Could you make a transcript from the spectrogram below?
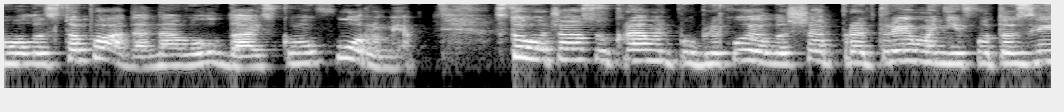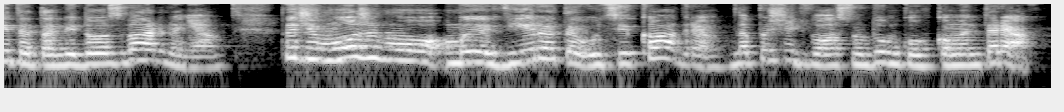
листопада на Волдайському форумі. З того часу Кремль публікує лише притримані фотозвіти та відеозвернення. Та чи можемо ми вірити у ці кадри? Напишіть власну думку в коментарях.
